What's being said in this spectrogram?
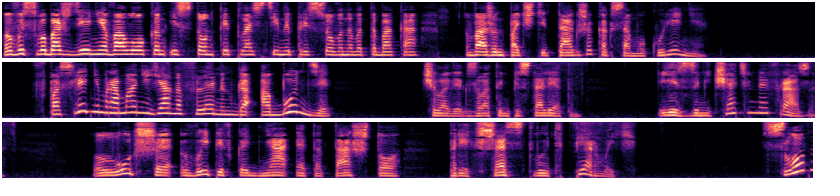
высвобождения волокон из тонкой пластины прессованного табака важен почти так же, как само курение. В последнем романе Яна Флеминга о Бонде «Человек с золотым пистолетом» есть замечательная фраза «Лучшая выпивка дня — это та, что предшествует первой». Словно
